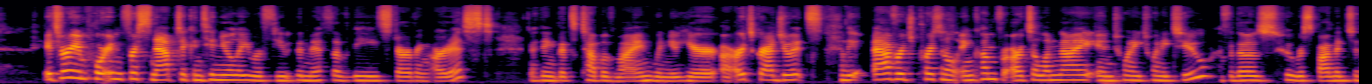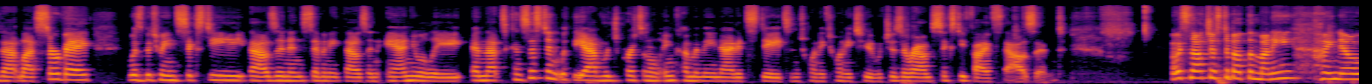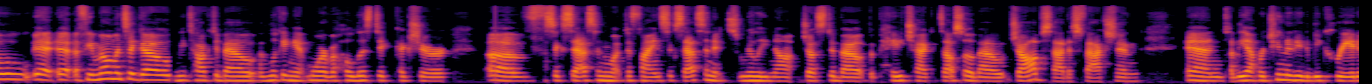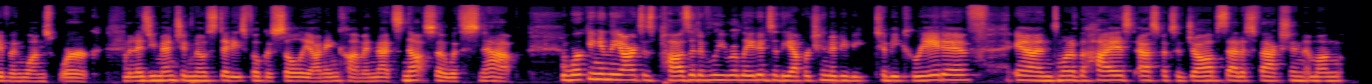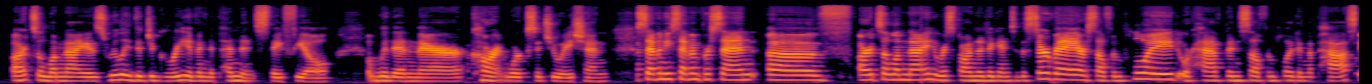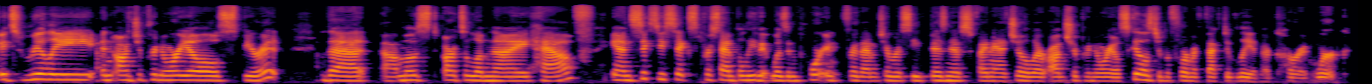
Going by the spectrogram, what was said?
It's very important for SNAAP to continually refute the myth of the starving artist. I think that's top of mind when you hear uh, arts graduates. The average personal income for arts alumni in 2022, for those who responded to that last survey, was between 60,000 and 70,000 annually, and that's consistent with the average personal income in the United States in 2022, which is around 65,000. Oh, it's not just about the money. I know eh, eh, a few moments ago we talked about looking at more of a holistic picture of success and what defines success. And it's really not just about the paycheck, it's also about job satisfaction and the opportunity to be creative in one's work. And as you mentioned, most studies focus solely on income, and that's not so with SNAAP. Working in the arts is positively related to the opportunity to be creative. And one of the highest aspects of job satisfaction among arts alumni is really the degree of independence they feel within their current work situation. 77% of arts alumni who responded again to the survey are self employed or have been self employed in the past. It's really an entrepreneurial spirit that uh, most arts alumni have and 66% believe it was important for them to receive business, financial, or entrepreneurial skills to perform effectively in their current work.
